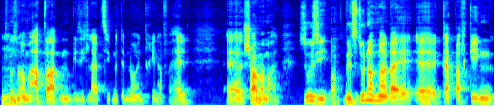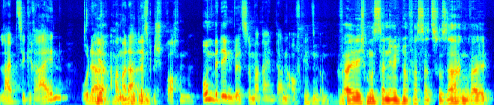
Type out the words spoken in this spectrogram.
Jetzt mhm. muss man mal abwarten, wie sich Leipzig mit dem neuen Trainer verhält. Äh, schauen wir mal. Susi, willst du noch mal bei äh, Gladbach gegen Leipzig rein? Oder ja, haben wir da alles besprochen? Unbedingt willst du mal rein, dann auf geht's. Weil ich muss da nämlich noch was dazu sagen, weil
